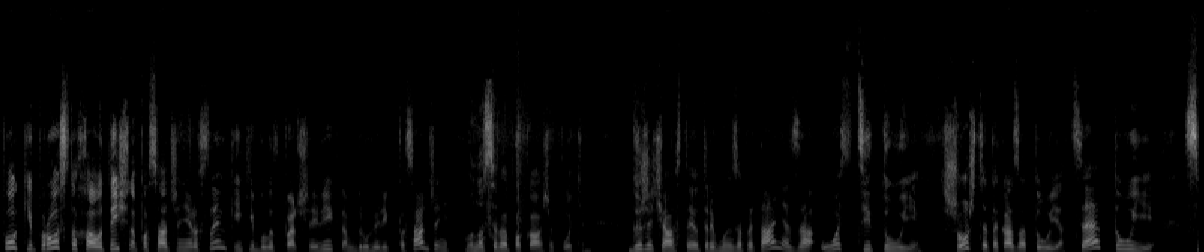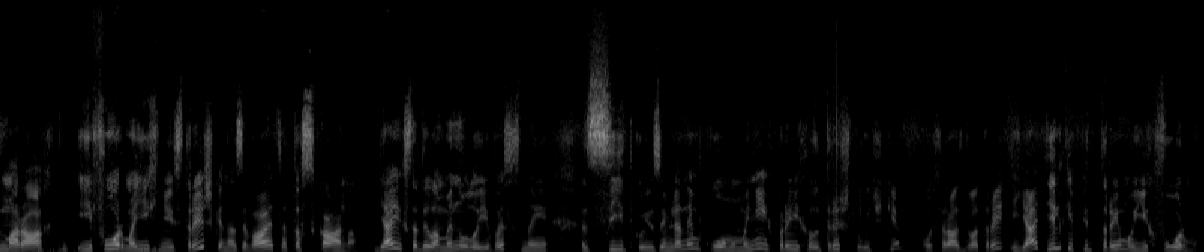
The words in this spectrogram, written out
поки просто хаотично посаджені рослинки, які були в перший рік, там другий рік посаджені, воно себе покаже потім. Дуже часто я отримую запитання за ось ці туї. Що ж це така за туя? Це туї смарагд, і форма їхньої стрижки називається тоскана. Я їх садила минулої весни з сіткою, земляним комом. Мені їх приїхали три штучки. Ось раз, два, три. І я тільки підтримую їх форму.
